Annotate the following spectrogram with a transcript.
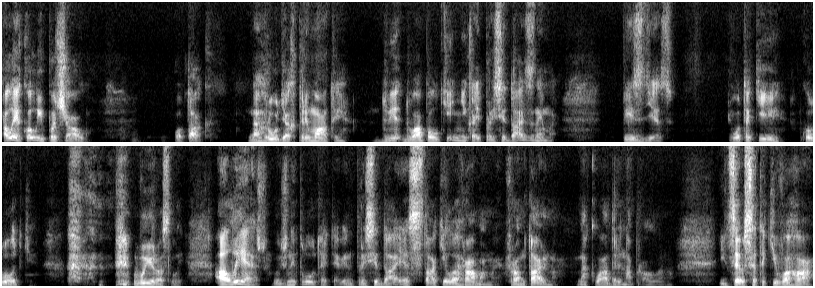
Але коли почав отак на грудях тримати дві, два полтинника і присідати з ними, піздець. Отакі колодки виросли. Але ж, ви ж не плутайте, він присідає 100 кілограмами фронтально, на квадри направлено. І це все-таки вага.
